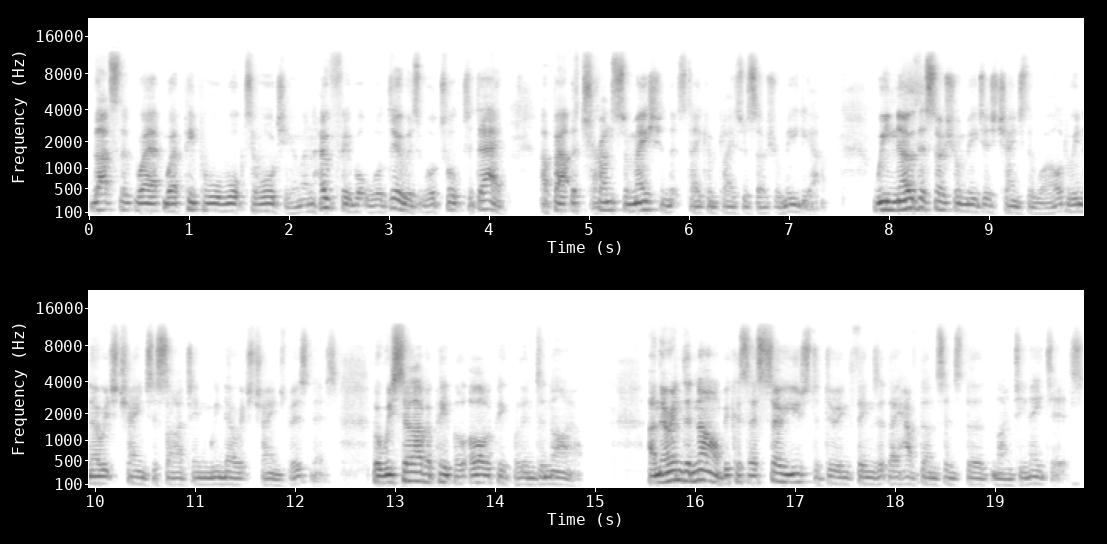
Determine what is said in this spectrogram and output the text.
That's the, where where people will walk towards you. And hopefully what we'll do is we'll talk today about the transformation that's taken place with social media we know that social media has changed the world we know it's changed society and we know it's changed business but we still have a people a lot of people in denial and they're in denial because they're so used to doing things that they have done since the 1980s.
